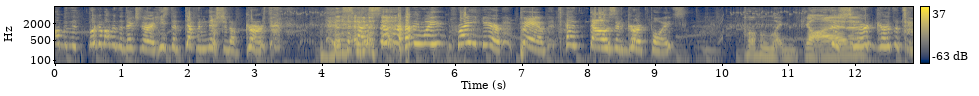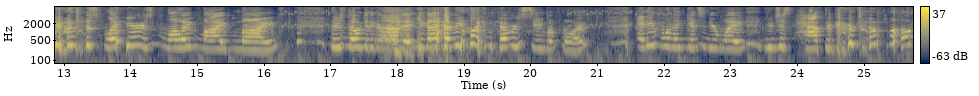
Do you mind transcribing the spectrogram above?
Up in the, look him up in the dictionary. He's the definition of girth. Super heavyweight right here. Bam! 10,000 girth points. Oh my god. The sheer girthitude of display here is blowing my mind. There's no getting around it. You got heavy like never seen before. Anyone that gets in your way, you just have to girth them up.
